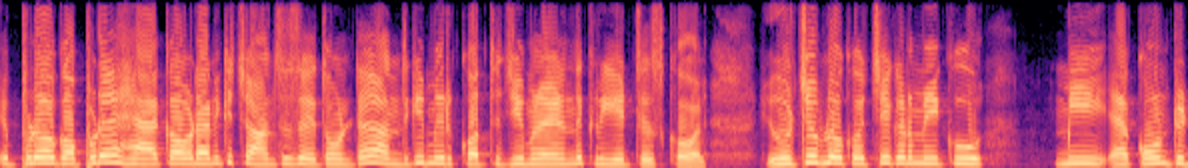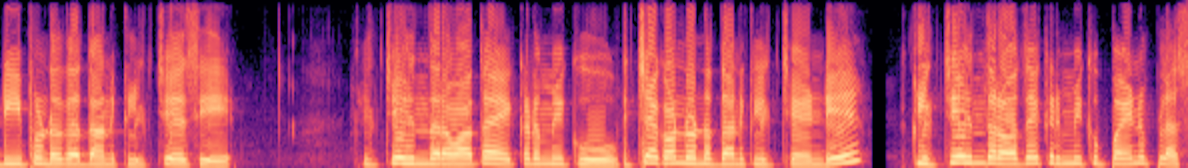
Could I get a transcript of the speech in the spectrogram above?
ఎప్పుడో ఒకప్పుడే హ్యాక్ అవ్వడానికి ఛాన్సెస్ అయితే ఉంటాయి. అందుకే మీరు కొత్త జీమెయిల్ అనేది క్రియేట్ చేసుకోవాలి. యూట్యూబ్లోకి వచ్చి ఇక్కడ మీకు మీ అకౌంట్ డీప్ ఉండదు కదా దాన్ని క్లిక్ చేసి. క్లిక్ చేసిన తర్వాత ఇక్కడ మీకు పిచ్ అకౌంట్ ఉండదు దాన్ని క్లిక్ చేయండి. క్లిక్ చేసిన తర్వాత ఇక్కడ మీకు పైన ప్లస్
